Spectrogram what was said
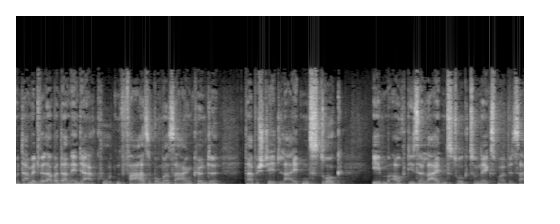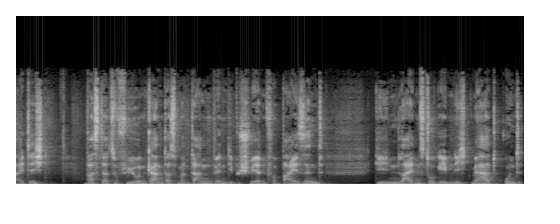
Und damit wird aber dann in der akuten Phase, wo man sagen könnte, da besteht Leidensdruck, eben auch dieser Leidensdruck zunächst mal beseitigt, was dazu führen kann, dass man dann, wenn die Beschwerden vorbei sind, den Leidensdruck eben nicht mehr hat und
